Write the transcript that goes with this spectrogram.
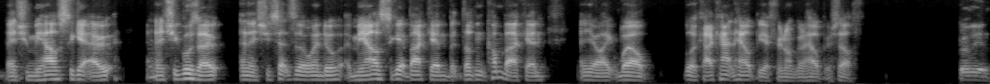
then she meows to get out, and then she goes out, and then she sits at the window and meows to get back in, but doesn't come back in. And you're like, well, look, I can't help you if you're not going to help yourself. Brilliant.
